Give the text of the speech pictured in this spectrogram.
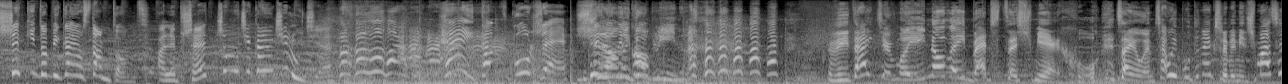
Krzyki dobiegają stamtąd. Ale przed czym uciekają ci ludzie? Hej, tam w górze! Zielony goblin! Witajcie w mojej nowej beczce śmiechu. Zająłem cały budynek, żeby mieć masę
